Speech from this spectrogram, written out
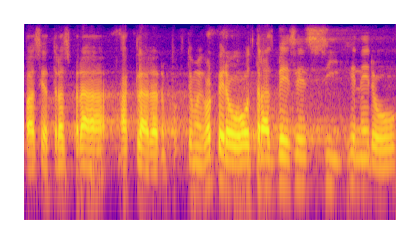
pase atrás para aclarar un poquito mejor, pero otras veces sí generó,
